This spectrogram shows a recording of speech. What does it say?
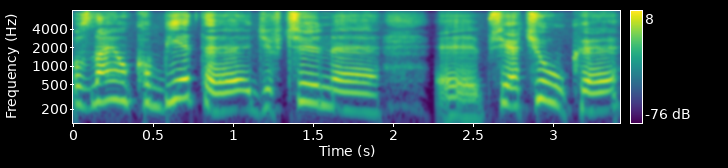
poznają kobietę, dziewczynę, e, przyjaciółkę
